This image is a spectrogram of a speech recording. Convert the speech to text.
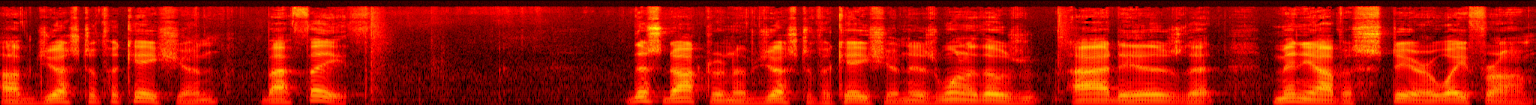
of justification by faith. This doctrine of justification is one of those ideas that many of us steer away from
